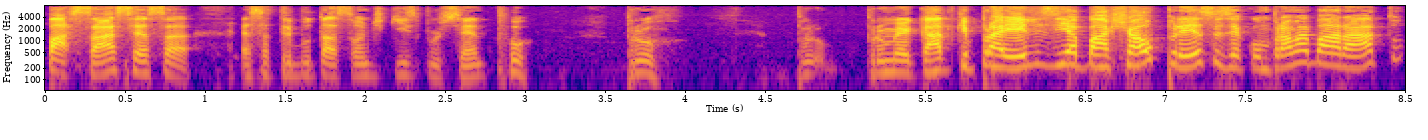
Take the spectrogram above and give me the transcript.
passasse essa, essa tributação de 15% para o mercado, que para eles ia baixar o preço, eles iam comprar mais barato,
